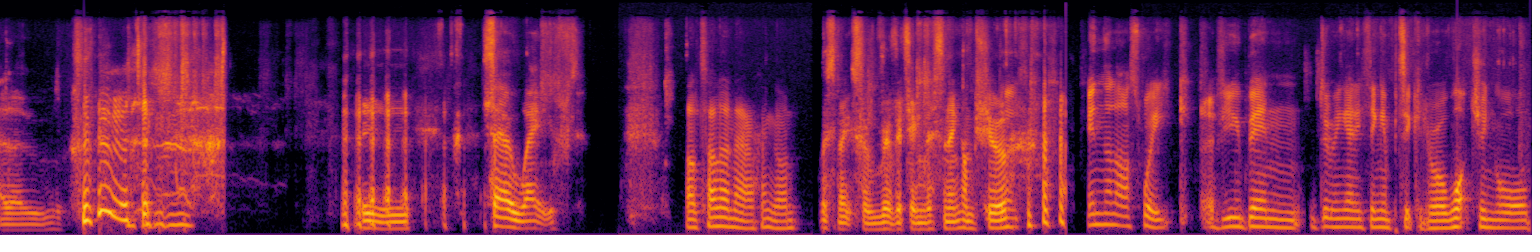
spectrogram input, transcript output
hello. Say I waved. I'll tell her now. Hang on. This makes for riveting listening, I'm sure. In the last week, have you been doing anything in particular, or watching, or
